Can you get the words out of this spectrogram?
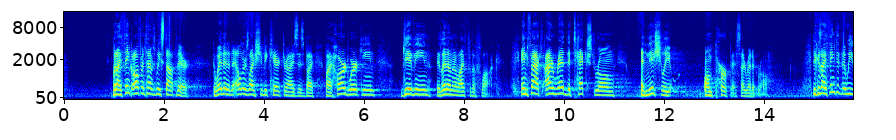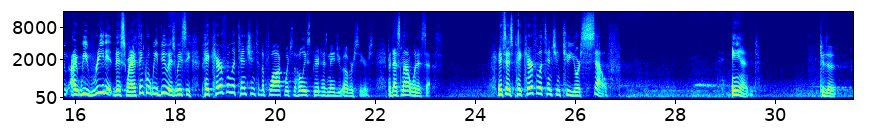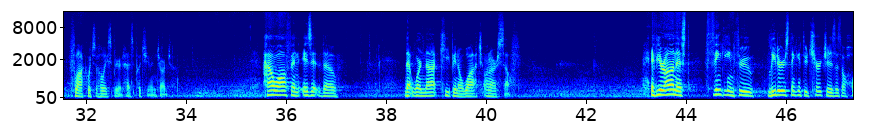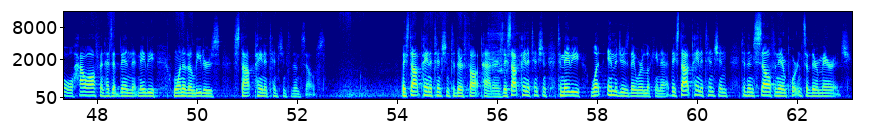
But I think oftentimes we stop there. The way that an elder's life should be characterized is by, by hardworking, giving, they lay down their life for the flock. In fact, I read the text wrong initially on purpose. I read it wrong. Because I think that we, I, we read it this way. I think what we do is we see, pay careful attention to the flock which the Holy Spirit has made you overseers. But that's not what it says. It says, pay careful attention to yourself and to the flock which the Holy Spirit has put you in charge of. How often is it, though, that we're not keeping a watch on ourselves? If you're honest, thinking through leaders, thinking through churches as a whole, how often has it been that maybe one of the leaders stopped paying attention to themselves? They stopped paying attention to their thought patterns. They stopped paying attention to maybe what images they were looking at. They stopped paying attention to themselves and the importance of their marriage.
